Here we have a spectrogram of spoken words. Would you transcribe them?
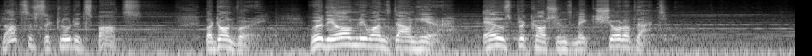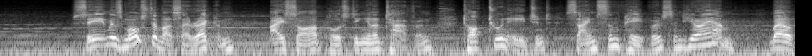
lots of secluded spots. But don't worry, we're the only ones down here. El's precautions make sure of that. Same as most of us, I reckon. I saw a posting in a tavern, talked to an agent, signed some papers, and here I am. Well,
